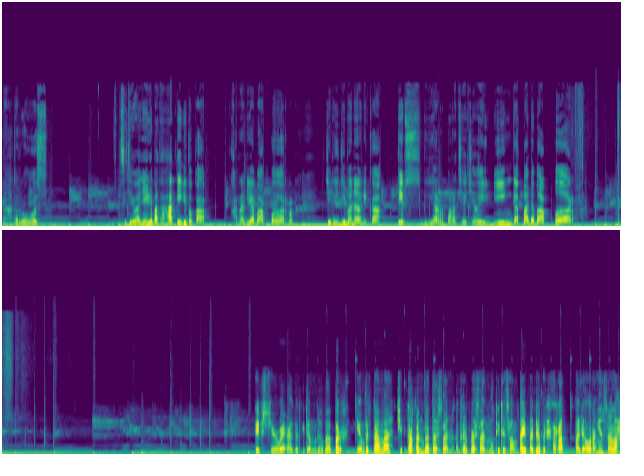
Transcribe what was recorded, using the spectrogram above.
Nah terus si ceweknya ini patah hati gitu kak karena dia baper. Jadi gimana nih kak? Tips biar para cewek-cewek ini nggak pada baper Tips cewek agar tidak mudah baper. Yang pertama, ciptakan batasan agar perasaanmu tidak sampai pada berharap pada orang yang salah.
